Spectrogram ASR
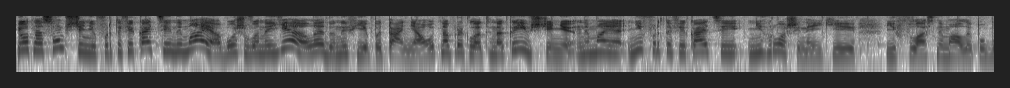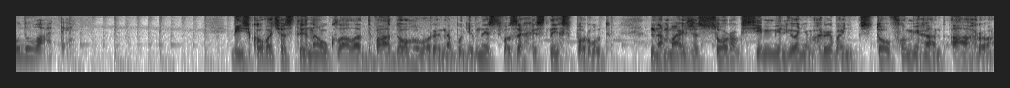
І от на Сумщині фортифікацій немає, або ж вони є, але до них є питання. От, наприклад, на Київщині немає ні фортифікацій, ні грошей, на які їх власне мали побудувати. Військова частина уклала два договори на будівництво захисних споруд на майже 47 мільйонів гривень з ТОВ «Фумігант Агро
